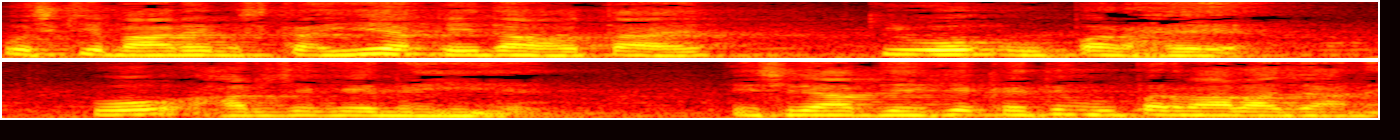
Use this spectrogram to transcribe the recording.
اس کے بارے میں اس کا یہ عقیدہ ہوتا ہے کہ وہ اوپر ہے، وہ ہر جگہ نہیں ہے۔ اس لیے آپ دیکھیے، کہتے ہیں اوپر والا جانے۔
